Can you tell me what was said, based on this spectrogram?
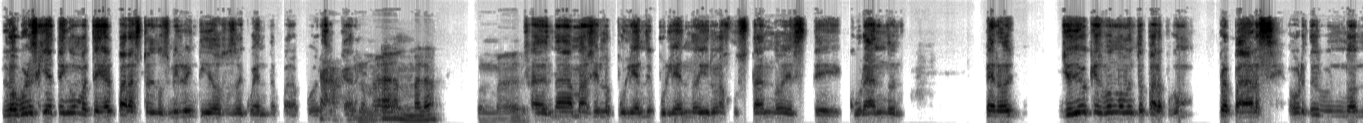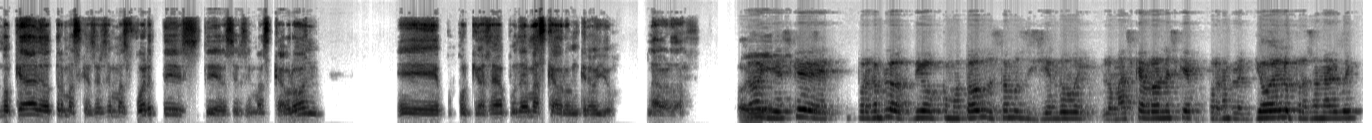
Lo bueno es que ya tengo material para hasta el 2022, se cuenta, para poder sacarlo. Ah, malo con madre. O sea, es nada más irlo puliendo y puliendo, irlo ajustando, este, curando. Pero yo digo que es buen momento para prepararse. Ahorita no, no queda de otra más que hacerse más fuerte, este, hacerse más cabrón, eh, porque se va a poner más cabrón, creo yo, la verdad. No, y es que, por ejemplo, digo, como todos lo estamos diciendo, güey, lo más cabrón es que, por ejemplo, yo en lo personal, güey,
